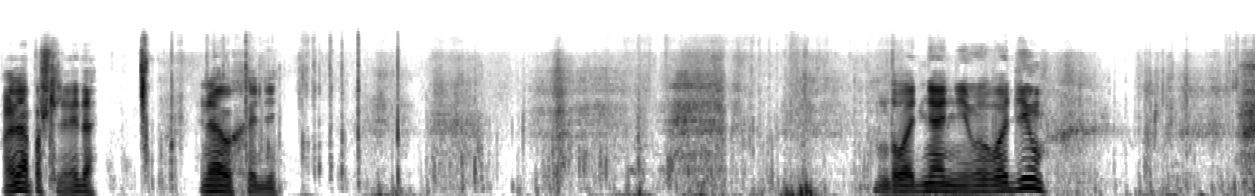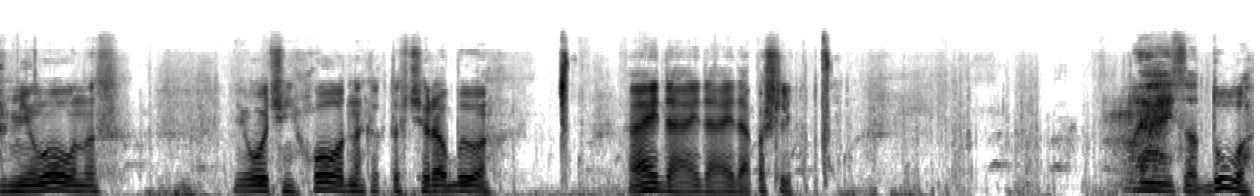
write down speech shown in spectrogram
Айда, пошли, айда. Айда, выходи. Два дня не выводил. Мело у нас. И очень холодно, как-то вчера было. Айда, айда, айда, пошли. Ай, задуло.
